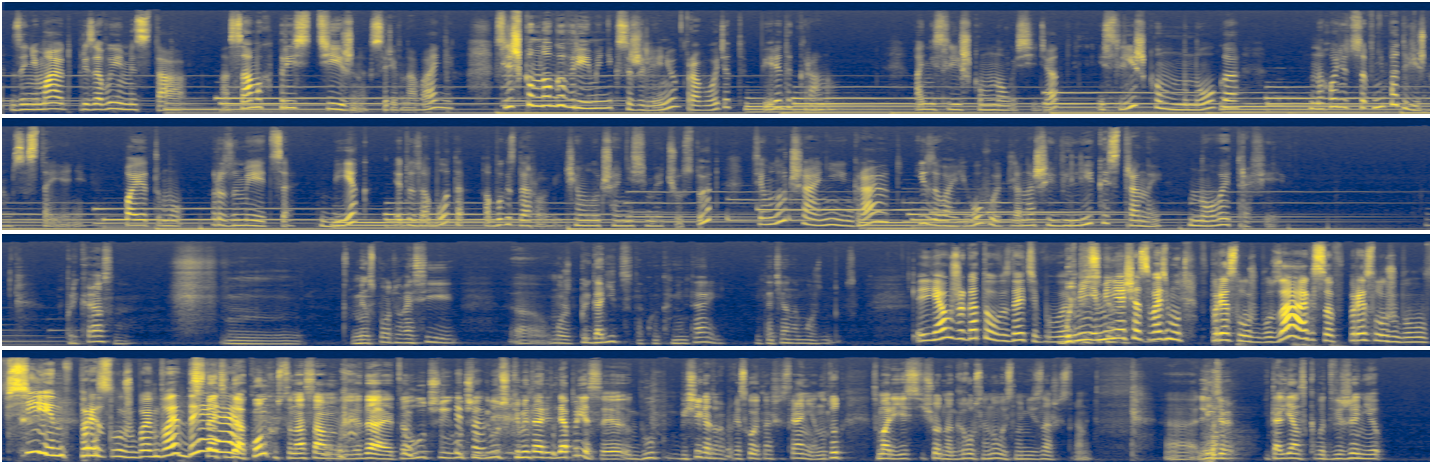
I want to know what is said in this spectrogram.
занимают призовые места на самых престижных соревнованиях, слишком много времени, к сожалению, проводят перед экраном. Они слишком много сидят и слишком много находятся в неподвижном состоянии. Поэтому Разумеется, бег – это забота об их здоровье. Чем лучше они себя чувствуют, тем лучше они играют и завоевывают для нашей великой страны новые трофеи. Прекрасно. Минспорту России э, может пригодиться такой комментарий, и Татьяна может я уже готова, знаете, Будь меня, меня сейчас возьмут в пресс-службу ЗАГСа, в пресс-службу ФСИН, в пресс-службу МВД. Кстати, да, конкурсы на самом деле, да, это лучший, лучший, лучший комментарий для прессы, э, глуп, вещей, которые происходят в нашей стране. Но тут, смотри, есть еще одна грустная новость, но не из нашей страны. Э, лидер итальянского движения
